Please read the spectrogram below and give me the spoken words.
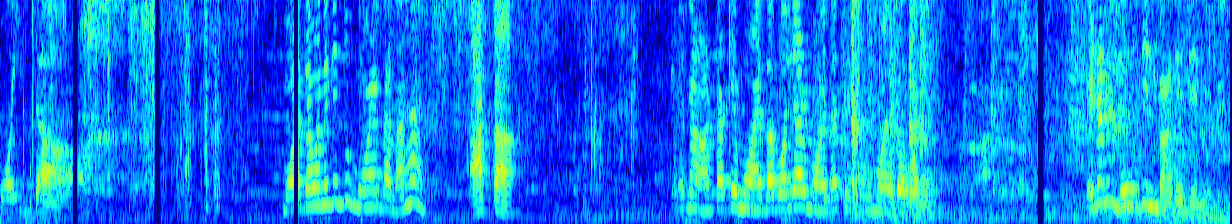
ময়দা। ময়দা মানে কিন্তু ময়দা না হ্যাঁ? আটা। এখানে আটাকে ময়দা বলে আর ময়দাকে ময়দা বলে। এটা আমি বহুদিন বাদে জেনেছি।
